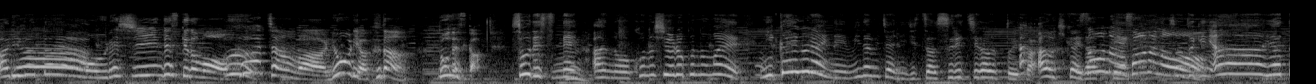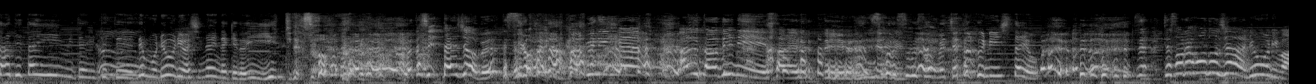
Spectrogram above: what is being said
あありがたい。もう嬉しいんですけども、うん。くわちゃんは料理は普段どうですか？そうですね、うん。あのこの収録の前2回ぐらいねみなみちゃんに実はすれ違うというか会う機会があってそうなのそうなの。その時に「ああやった当てたい」みたいに言ってて、うん。でも料理はしないんだけどいい？って。そう私大丈夫ってすごい確認が会うたびにされるっていうねそうそうそうめっちゃ確認したよじゃじゃあそれほどじゃあ料理は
